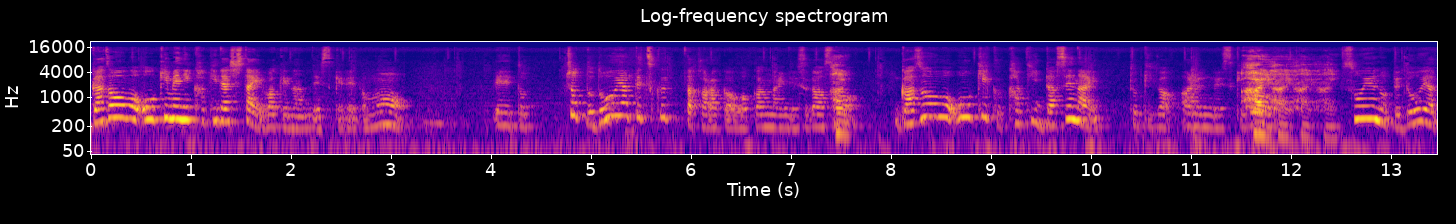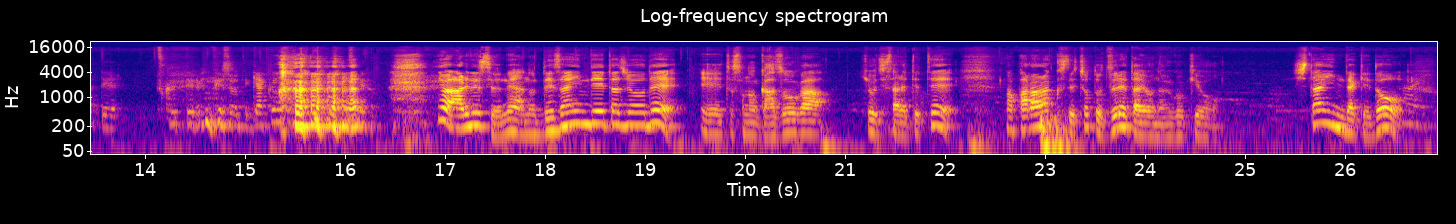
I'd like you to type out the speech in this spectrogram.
画像を大きめに書き出したいわけなんですけれども、えー、とちょっとどうやって作ったからかわかんないんですがその、はい。画像を大きく書き出せない時があるんですけど、はいはいはいはい。そういうのってどうやって作ってるんでしょうって逆に。思うんですけど要はあれですよねあのデザインデータ上で、えー、とその画像が表示されてて、まあ、パララックスでちょっとずれたような動きをしたいんだけど、はい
